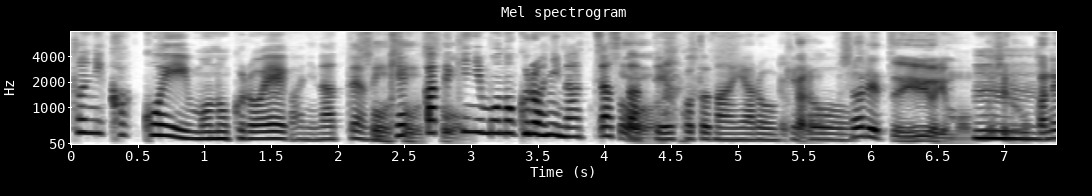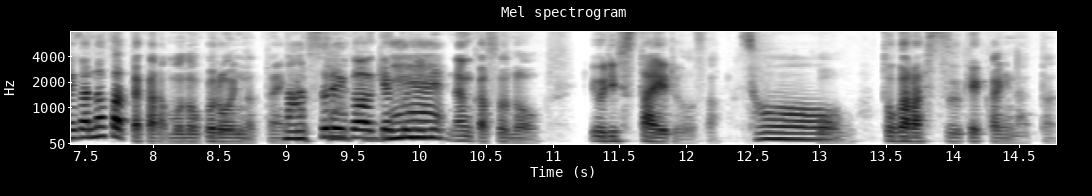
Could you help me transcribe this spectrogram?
当にかっこいいモノクロ映画になったよね。結果的にモノクロになっちゃったっていうことなんやろうだからけどおしゃれというよりもうん。むしろお金がなかったからモノクロになったんやけど、なったそれが逆にねねなんかそのよりスタイルをさそこう尖らし続け結果になったっ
